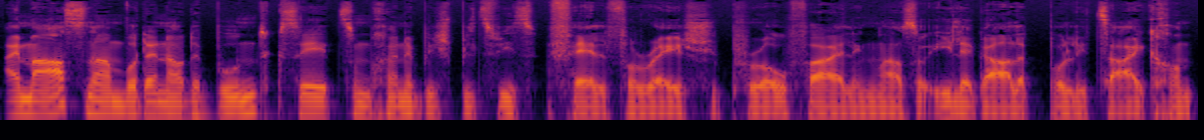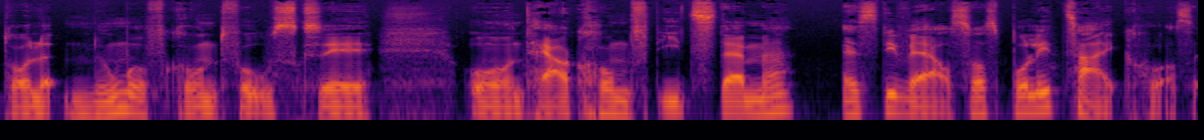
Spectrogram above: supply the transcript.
Eine Maßnahme, die dann auch der Bund sieht, um beispielsweise Fälle von Racial Profiling, also illegale Polizeikontrolle, nur aufgrund von Aussehen und Herkunft einzudämmen, ein diverses Polizeikorps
